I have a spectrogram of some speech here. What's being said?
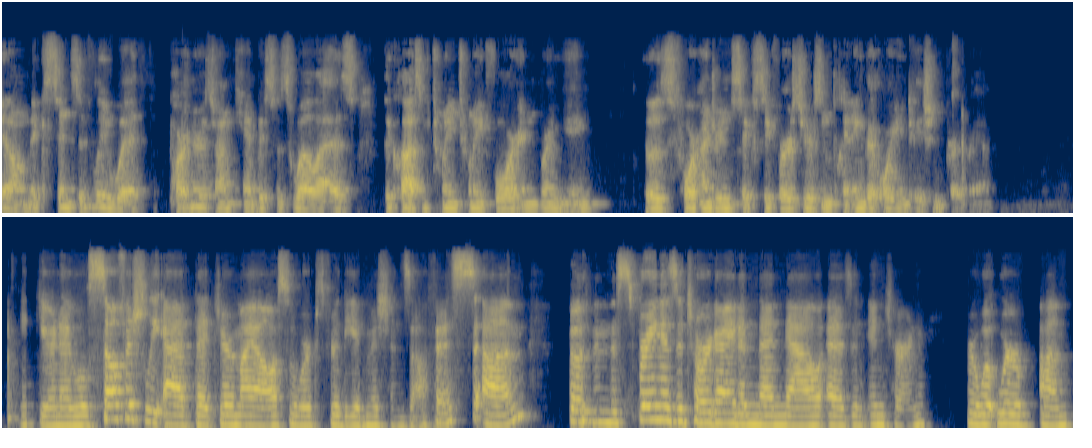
um, extensively with partners on campus as well as the class of 2024 in bringing those 460 first years in planning their orientation program. Thank you. And I will selfishly add that Jeremiah also works for the admissions office, um, both in the spring as a tour guide and then now as an intern for what we're um,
